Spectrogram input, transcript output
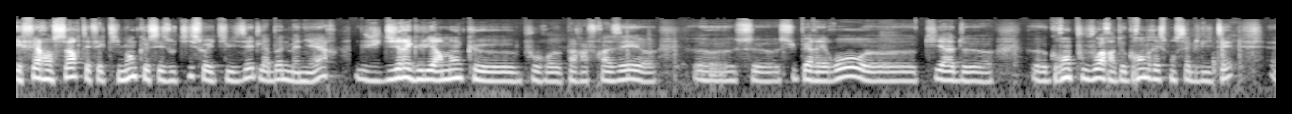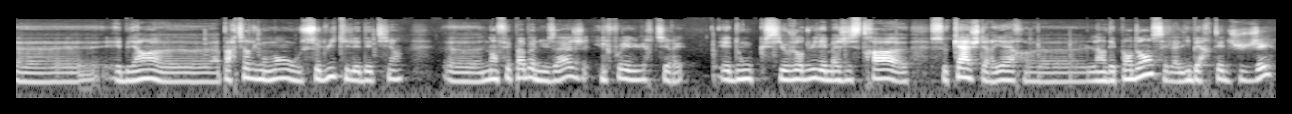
et faire en sorte effectivement que ces outils soient utilisés de la bonne manière. Je dis régulièrement que, pour euh, paraphraser ce super-héros qui a de grands pouvoirs, a de grandes responsabilités, eh bien, à partir du moment où celui qui les détient n'en fait pas bon usage, il faut les lui retirer. Et donc, si aujourd'hui les magistrats euh, se cachent derrière euh, l'indépendance et la liberté de juger,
